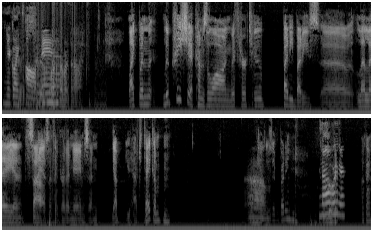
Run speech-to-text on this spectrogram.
And you're going, oh Could have man. or not. Like when Lucretia comes along with her two buddy buddies, uh, Lele and Sias, I think are their names, and yep, you have to take them. Um, lose everybody? No, we're moving- here. Okay.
